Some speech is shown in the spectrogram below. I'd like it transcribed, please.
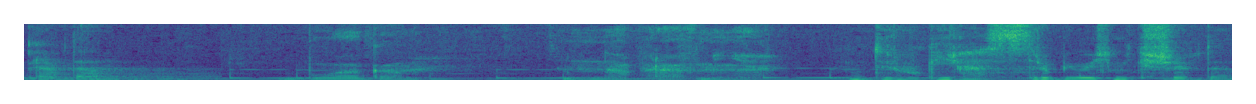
prawda? Błagam, napraw mnie. Drugi raz zrobiłeś mi krzywdę.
